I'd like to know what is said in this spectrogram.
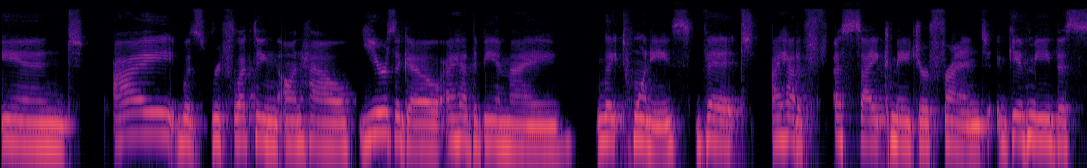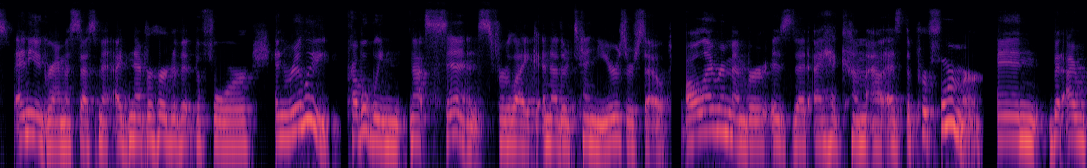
And I was reflecting on how years ago I had to be in my late 20s that I had a, a psych major friend give me this Enneagram assessment. I'd never heard of it before, and really probably not since for like another 10 years or so. All I remember is that I had come out as the performer. And, but I,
